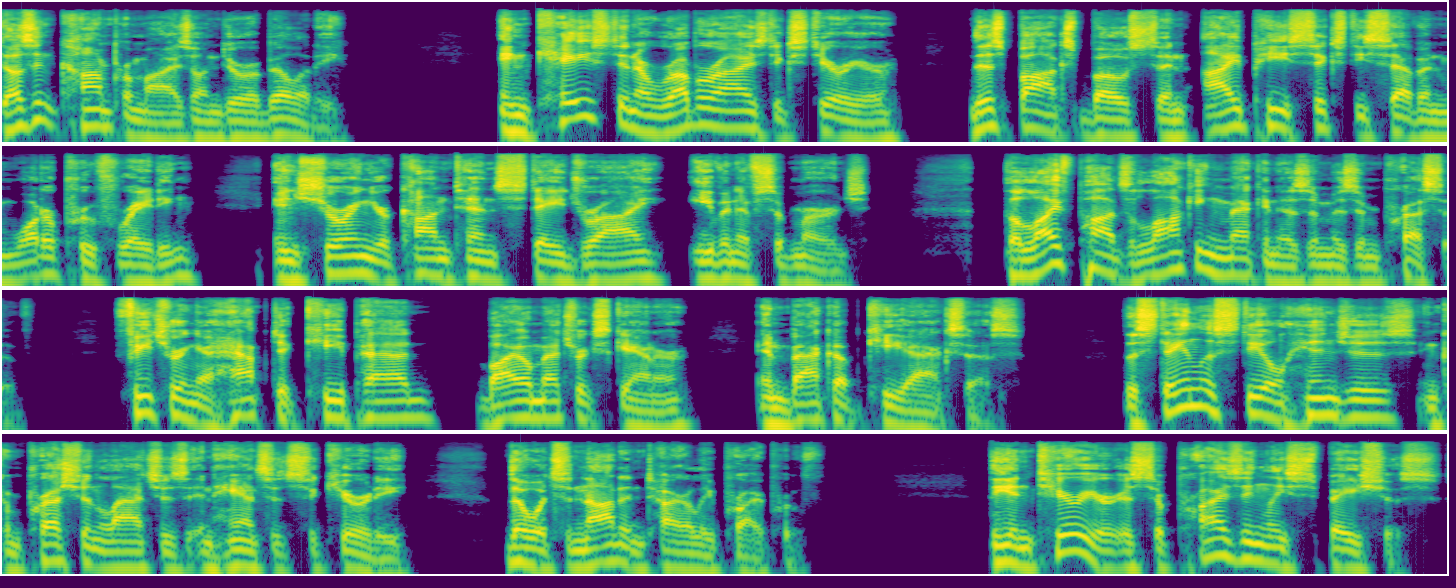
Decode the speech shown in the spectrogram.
doesn't compromise on durability. Encased in a rubberized exterior, this box boasts an IP67 waterproof rating, ensuring your contents stay dry even if submerged. The LifePod's locking mechanism is impressive, featuring a haptic keypad, biometric scanner, and backup key access. The stainless steel hinges and compression latches enhance its security, though it's not entirely pry-proof. The interior is surprisingly spacious,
